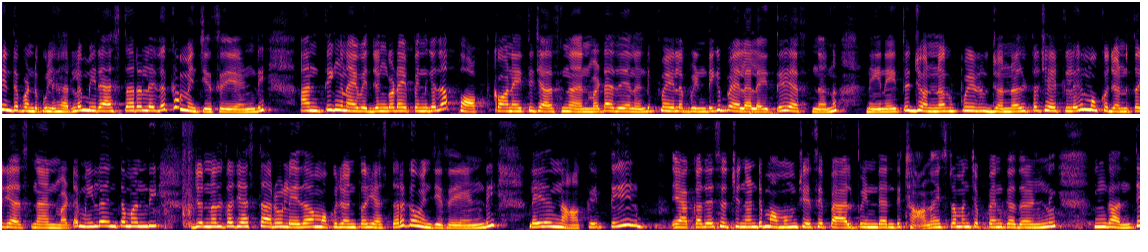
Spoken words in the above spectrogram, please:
చింతపండు పులిహోరలో మీరు వేస్తారో లేదో కమెంట్ చేసేయండి. అంతే ఇంక నైవేద్యం కూడా అయిపోయింది కదా. పాప్కార్న్ అయితే చేస్తున్నాను అనమాట అదేనండి. పేల పిండికి పేలాలు అయితే చేస్తున్నాను నేనైతే జొన్న జొన్నలతో చేయట్లేదు. మొక్కజొన్నతో చేస్తున్నాను అనమాట మీలో ఎంతమంది జొన్నలతో చేస్తారు లేదా మొక్కజొన్నతో చేస్తారో కమెంట్ చేసేయండి. లేదా నాకైతే ఏకాదశి వచ్చిందంటే మా అమ్మమ్మ చేసే పిండి అంటే చాలా ఇష్టం అని చెప్పాను కదండి. ఇంకా అంతే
